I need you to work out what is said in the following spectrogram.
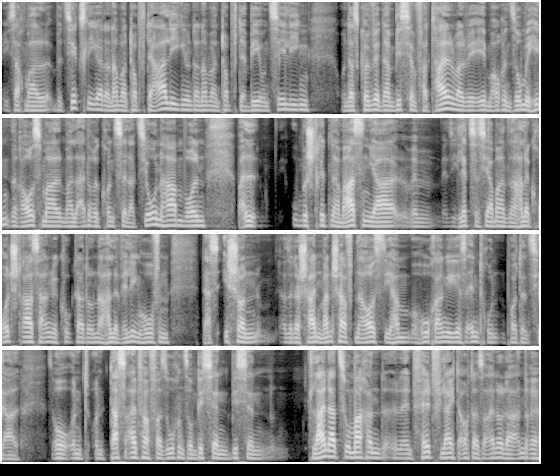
ich sag mal, Bezirksliga, dann haben wir einen Topf der A liegen und dann haben wir einen Topf der B und C liegen. Und das können wir dann ein bisschen verteilen, weil wir eben auch in Summe hinten raus mal, mal andere Konstellationen haben wollen, weil unbestrittenermaßen ja, wenn, wer sich letztes Jahr mal eine Halle Kreuzstraße angeguckt hat und eine Halle Wellinghofen, das ist schon, also da scheiden Mannschaften aus, die haben hochrangiges Endrundenpotenzial. So, und, und das einfach versuchen, so ein bisschen, bisschen kleiner zu machen, entfällt vielleicht auch das eine oder andere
